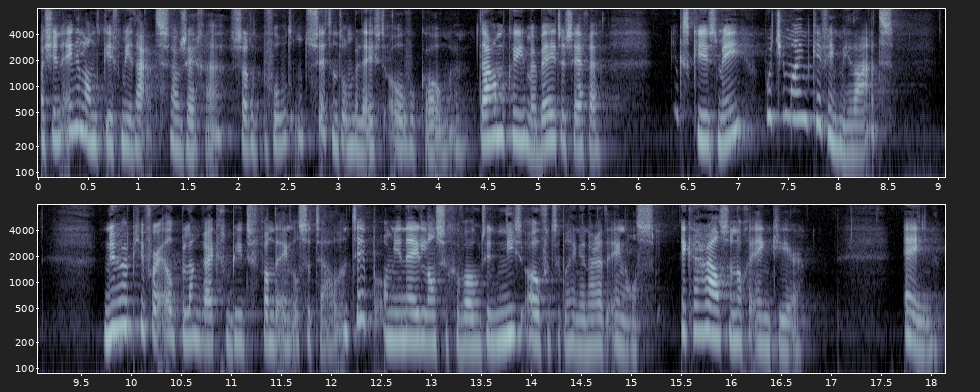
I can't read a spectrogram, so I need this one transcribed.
Als je in Engeland give me that zou zeggen, zou dat bijvoorbeeld ontzettend onbeleefd overkomen. Daarom kun je maar beter zeggen: Excuse me, would you mind giving me that? Nu heb je voor elk belangrijk gebied van de Engelse taal een tip om je Nederlandse gewoonten niet over te brengen naar het Engels. Ik herhaal ze nog één keer. 1.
